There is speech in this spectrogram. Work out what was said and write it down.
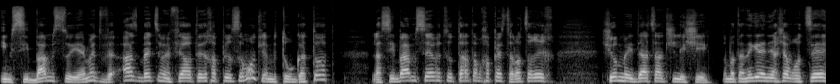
עם סיבה מסוימת ואז בעצם אפשר לתת לך פרסומות שהן מתורגתות לסיבה המסוימת אותה אתה מחפש אתה לא צריך שום מידע צד שלישי זאת אומרת נגיד אני עכשיו רוצה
